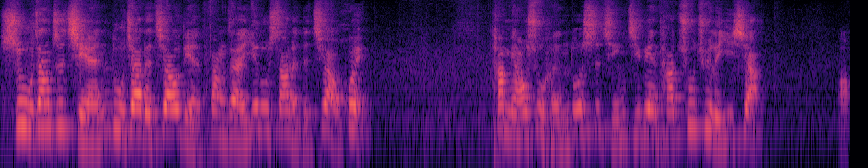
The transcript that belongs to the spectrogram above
十五章之前，路加的焦点放在耶路撒冷的教会，他描述很多事情，即便他出去了一下，啊，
